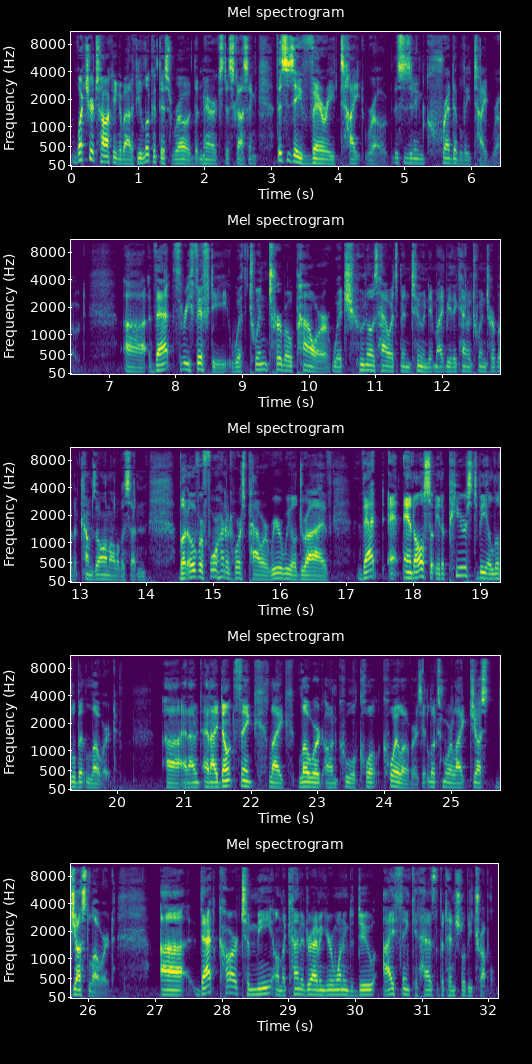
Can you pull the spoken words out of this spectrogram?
what you're talking about, if you look at this road that Marek's discussing, this is a very tight road. This is an incredibly tight road. Uh, that 350 with twin turbo power, which who knows how it's been tuned, it might be the kind of twin turbo that comes on all of a sudden, but over 400 horsepower rear wheel drive, that and also it appears to be a little bit lowered. Uh, and I and I don't think like lowered on cool coil, coilovers. It looks more like just just lowered. Uh, that car to me, on the kind of driving you're wanting to do, I think it has the potential to be trouble.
